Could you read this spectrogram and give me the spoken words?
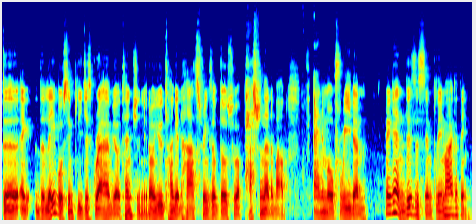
the the label simply just grab your attention. You know, you target heartstrings of those who are passionate about animal freedom. Again, this is simply marketing.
